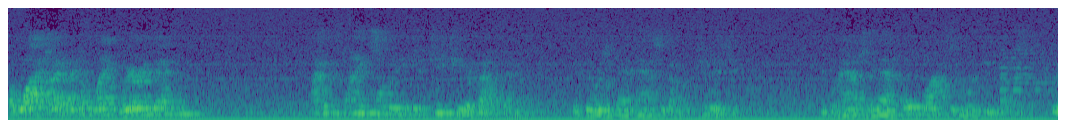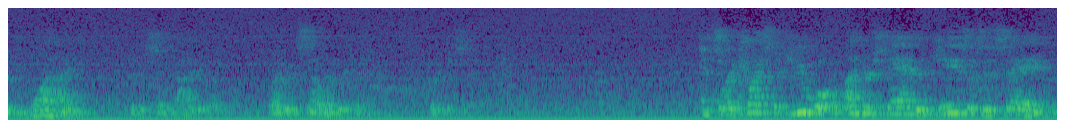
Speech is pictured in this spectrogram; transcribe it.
a watch. I, I don't like wearing them. I would find somebody to teach me about them if there was a fantastic opportunity. And perhaps in that whole box of merchandise, there's one item that is so valuable that I would sell everything, purchase it. And so I trust that you will understand that Jesus is saying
